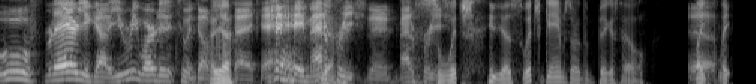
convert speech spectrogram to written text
Oof, there you go. You reworded it to a uh, W yeah. take. Hey, Matt Yeah. appreciate, dude. Matt appreciate. Switch, yeah, Switch games are the biggest L. Yeah. Like, like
